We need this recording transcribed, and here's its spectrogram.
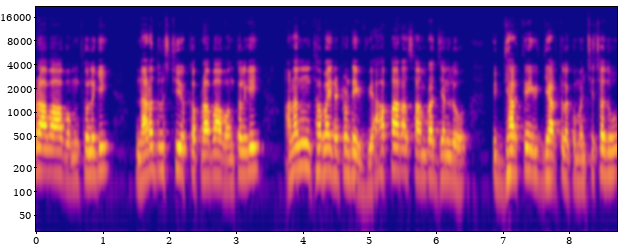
ప్రభావం తొలగి నరదృష్టి యొక్క ప్రభావం తొలగి అనంతమైనటువంటి వ్యాపార సామ్రాజ్యంలో విద్యార్థిని విద్యార్థులకు మంచి చదువు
